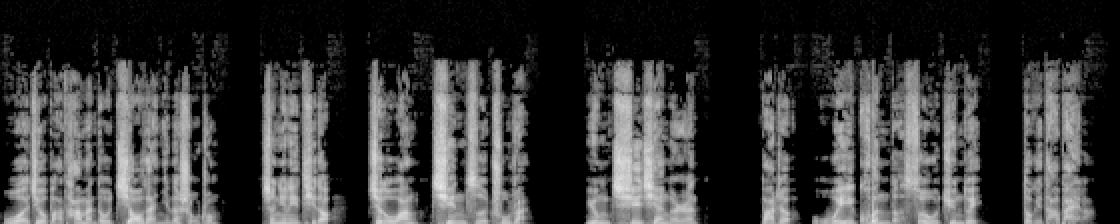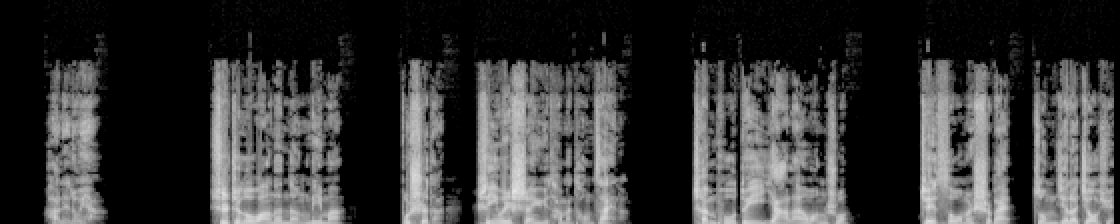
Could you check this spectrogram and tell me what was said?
我就把他们都交在你的手中。圣经里提到。”这个王亲自出战，用七千个人把这围困的所有军队都给打败了。哈利路亚！是这个王的能力吗？不是的，是因为神与他们同在了。陈普对亚兰王说：“这次我们失败，总结了教训。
